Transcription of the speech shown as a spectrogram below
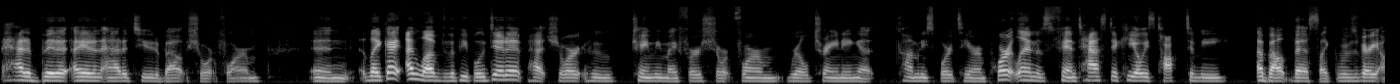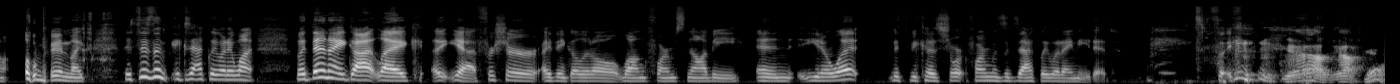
had a bit I had an attitude about short form and like I, I loved the people who did it. Pat Short, who trained me my first short form real training at Comedy Sports here in Portland, was fantastic. He always talked to me about this like it was very open like this isn't exactly what i want but then i got like uh, yeah for sure i think a little long form snobby and you know what it's because short form was exactly what i needed like, yeah yeah yeah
